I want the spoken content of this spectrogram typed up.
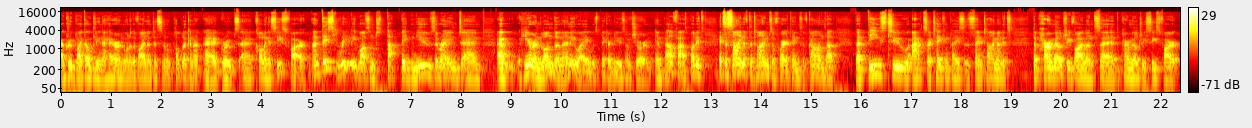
a group like Óglaigh na hÉireann, one of the violent and Republican uh, groups, uh, calling a ceasefire. And this really wasn't that big news around um, uh, here in London anyway. It was bigger news, I'm sure, in, in, Belfast. But it's it's a sign of the times of where things have gone that that these two acts are taking place at the same time, and it's the paramilitary violence, uh, the paramilitary ceasefire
